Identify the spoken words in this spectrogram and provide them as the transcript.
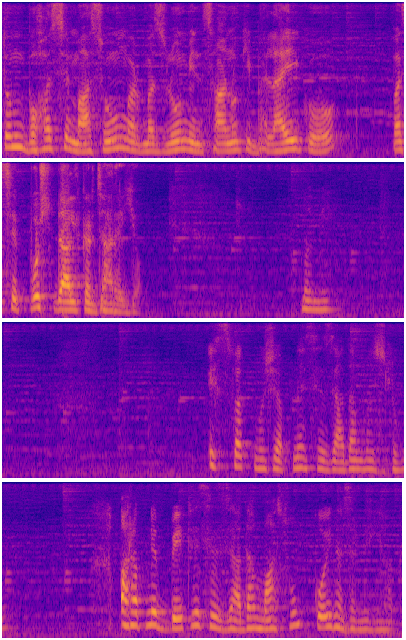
تم بہت سے معصوم اور مظلوم انسانوں کی بھلائی کو بس سے پشت ڈال کر جا رہی ہو۔ ممی اس وقت مجھے اپنے سے زیادہ مظلوم اور اپنے بیٹے سے زیادہ معصوم کوئی نظر نہیں آتا۔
